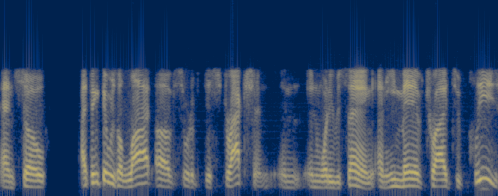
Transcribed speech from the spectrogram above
And so I think there was a lot of sort of distraction in, in what he was saying, and he may have tried to please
